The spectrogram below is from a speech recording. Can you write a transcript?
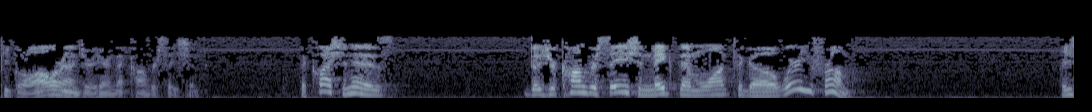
People are all around you are hearing that conversation. The question is does your conversation make them want to go, Where are you from? Are, you,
